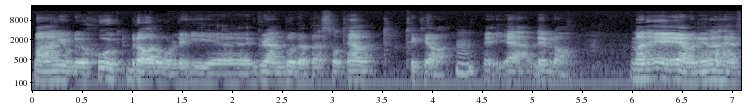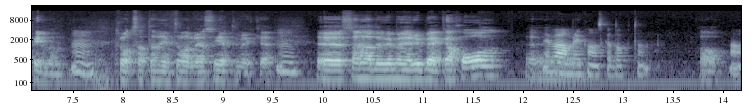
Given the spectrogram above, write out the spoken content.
Men han gjorde ju sjukt bra roll i eh, Grand Budapest Hotel tycker jag. Mm. Det är jävligt bra. Men även i den här filmen. Mm. Trots att han inte var med så jättemycket. Mm. Eh, sen hade vi med Rebecca Hall. Eh, Det var amerikanska doktorn. Ja. Ja.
